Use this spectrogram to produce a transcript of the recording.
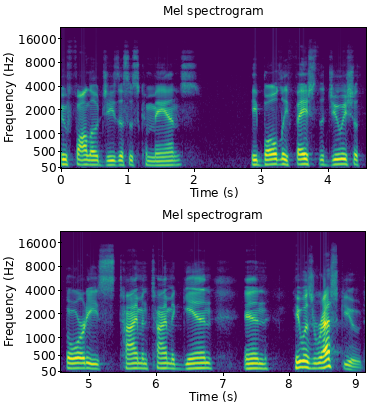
who followed Jesus' commands. He boldly faced the Jewish authorities time and time again, and he was rescued.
